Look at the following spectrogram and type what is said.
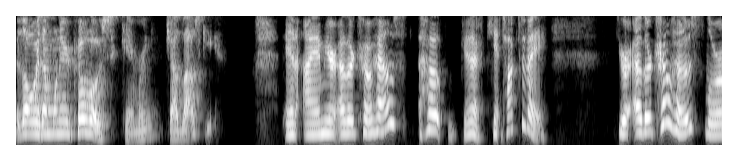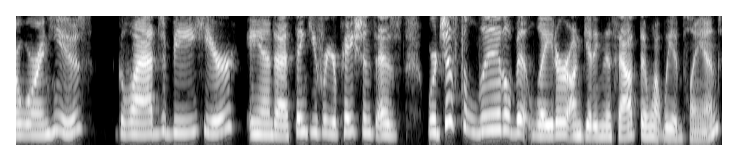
As always, I'm one of your co-hosts, Cameron Jadlowski. And I am your other co-host. Hope yeah, can't talk today. Your other co-host, Laura Warren Hughes. Glad to be here, and uh, thank you for your patience as we're just a little bit later on getting this out than what we had planned.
